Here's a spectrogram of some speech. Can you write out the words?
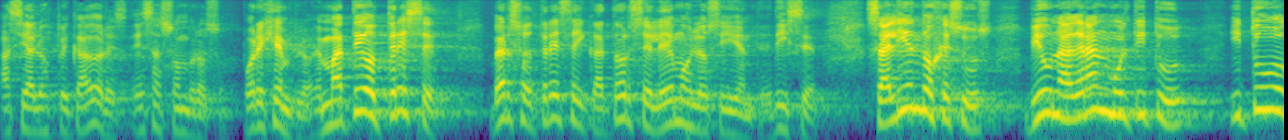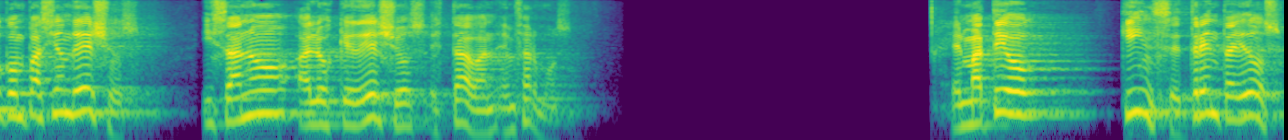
hacia los pecadores. Es asombroso. Por ejemplo, en Mateo 13, verso 13 y 14 leemos lo siguiente. Dice, saliendo Jesús, vio una gran multitud y tuvo compasión de ellos y sanó a los que de ellos estaban enfermos. En Mateo 15, 32,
